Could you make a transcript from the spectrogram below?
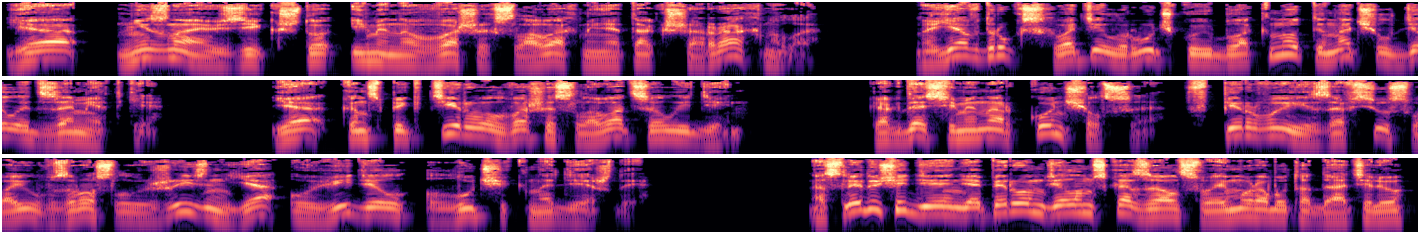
Я не знаю, Зик, что именно в ваших словах меня так шарахнуло, но я вдруг схватил ручку и блокнот и начал делать заметки. Я конспектировал ваши слова целый день. Когда семинар кончился, впервые за всю свою взрослую жизнь я увидел лучик надежды. На следующий день я первым делом сказал своему работодателю,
